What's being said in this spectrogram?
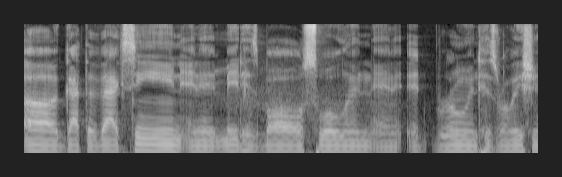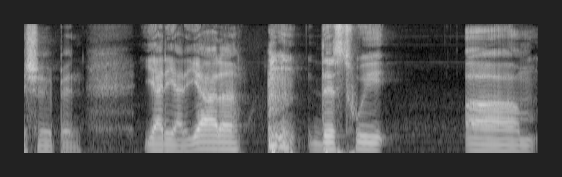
uh, got the vaccine and it made his balls swollen and it ruined his relationship and yada yada yada. this tweet um,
